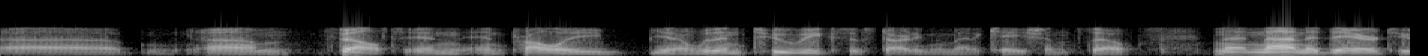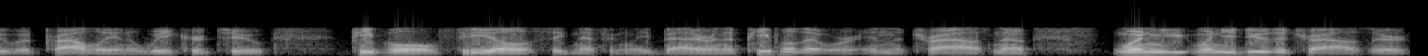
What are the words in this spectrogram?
uh, um, felt in, in probably you know within two weeks of starting the medication. So not, not in a day or two, but probably in a week or two, people feel significantly better. And the people that were in the trials know when you when you do the trials, they're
